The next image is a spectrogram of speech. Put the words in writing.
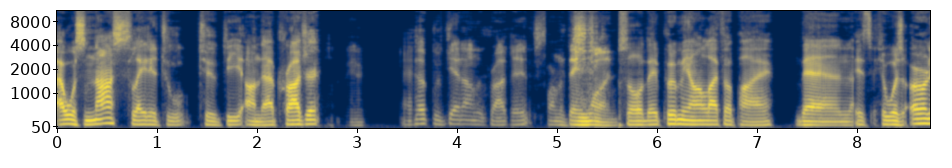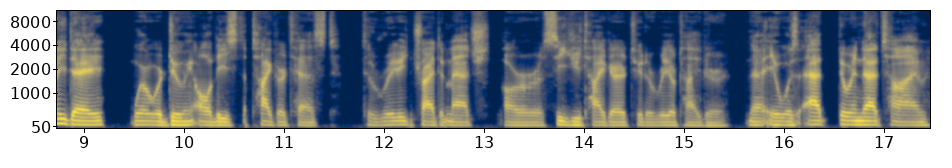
I was not slated to, to be on that project. I had to get on the project from day one. So they put me on Life of Pi. Then it was early day where we're doing all these tiger tests to really try to match our CG tiger to the real tiger. Now, it was at during that time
